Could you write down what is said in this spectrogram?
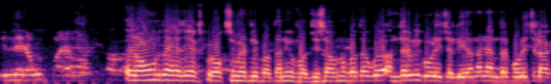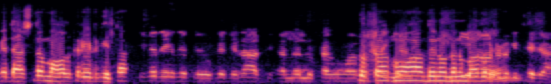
ਕਿੰਨੇ ਰਾਉਂਡ ਫਾਇਰ ਹੋਏ? ਅਰਾਊਂਡ ਦਾ ਹਜੇ ਐਕਸਪ੍ਰੋਕਸੀਮੇਟਲੀ ਪਤਾ ਨਹੀਂ ਫੌਜੀ ਸਾਹਿਬ ਨੂੰ ਪਤਾ ਹੋਊਗਾ। ਅੰਦਰ ਵੀ ਗੋਲੀ ਚੱਲੀ ਉਹਨਾਂ ਨੇ ਅੰਦਰ ਗੋਲੀ ਚਲਾ ਕੇ ਦਹਿਸ਼ਤ ਦਾ ਮਾਹੌਲ ਕ੍ਰੀਏਟ ਕੀਤਾ। ਕਿਵੇਂ ਦੇਖਦੇ ਪਿਓ ਕਿ ਜਿਹੜਾ ਅੱਜ ਕੱਲ ਲੁੱਟਾ ਖੋਆ ਟੁੱਟਾਂ ਖੋਹਾਂ ਦਿਨੋਂ ਦਿਨ ਵੱਧ ਰਹੇ। ਕਿੱਥੇ ਜਾ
